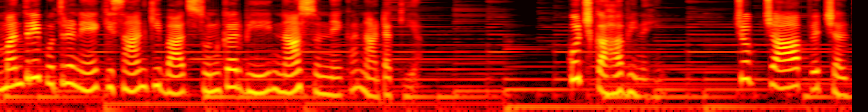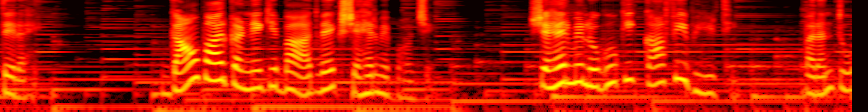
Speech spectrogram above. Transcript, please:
मंत्री पुत्र ने किसान की बात सुनकर भी ना सुनने का नाटक किया। कुछ कहा भी नहीं। चुपचाप वे चलते रहे। गाँव पार करने के बाद वे एक शहर में पहुँचे। शहर में लोगों की काफ़ी भीड़ थी, परंतु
